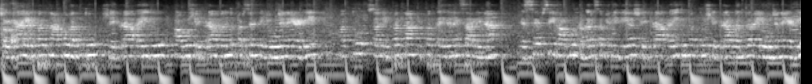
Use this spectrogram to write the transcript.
ಶೇಕಡ ಇಪ್ಪತ್ನಾಲ್ಕು ಹತ್ತು ಶೇಕಡಾ ಐದು ಹಾಗೂ ಶೇಕಡಾ ಒಂದು ಪರ್ಸೆಂಟ್ ಯೋಜನೆಯಡಿ ಮತ್ತು ಸನ್ ಇಪ್ಪತ್ನಾಲ್ಕು, ಇಪ್ಪತ್ತೈದನೇ ಸಾಲಿನ ಎಸ್ ಎಫ್ ಸಿ ಹಾಗೂ ನಗರಸಭೆ ನಿಧಿಯ ಶೇಕಡಾ ಐದು ಮತ್ತು ಶೇಕಡಾ ಒಂದರ ಯೋಜನೆಯಡಿ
